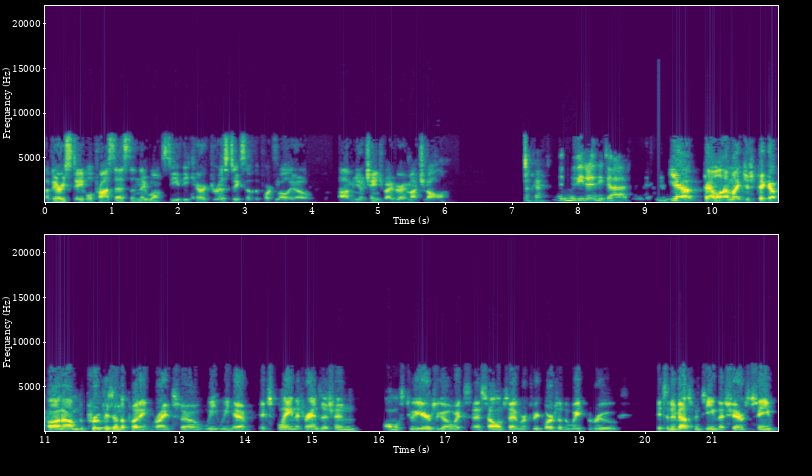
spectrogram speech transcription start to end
a very stable process and they won't see the characteristics of the portfolio um, you know change by very much at all. Okay. Naveed, anything to add? Yeah, Pamela, I might just pick up on um, the proof is in the pudding, right? So we, we have explained the transition almost two years ago. It's, as Salim said, we're three quarters of the way through. It's an investment team that shares the same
